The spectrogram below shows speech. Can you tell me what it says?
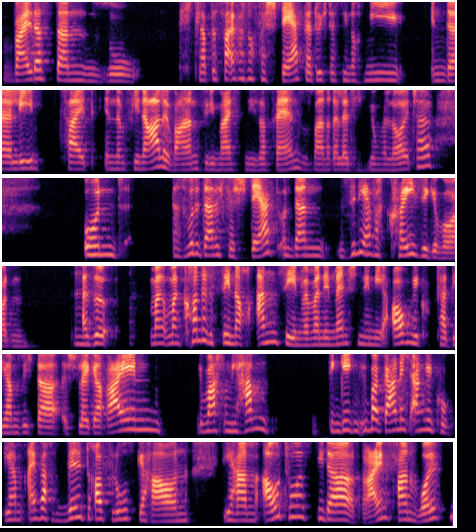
weil das dann so, ich glaube, das war einfach noch verstärkt dadurch, dass sie noch nie in der Lebzeit in einem Finale waren für die meisten dieser Fans. Es waren relativ junge Leute. Und das wurde dadurch verstärkt und dann sind die einfach crazy geworden. Mhm. Also man, man konnte das denen auch ansehen, wenn man den Menschen in die Augen geguckt hat. Die haben sich da Schlägereien gemacht und die haben den Gegenüber gar nicht angeguckt. Die haben einfach wild drauf losgehauen. Die haben Autos, die da reinfahren wollten,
